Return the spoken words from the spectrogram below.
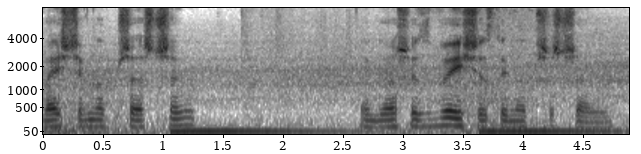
Wejście w nadprzestrzeń. Najgorsze jest wyjście z tej nadprzestrzeni.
